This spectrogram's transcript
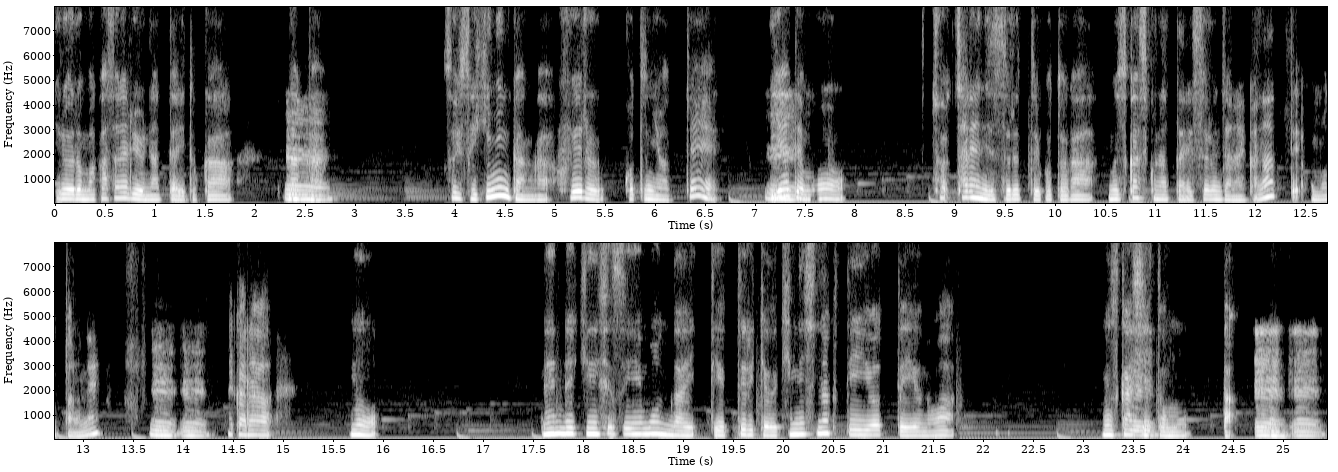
いろいろ任されるようになったりとか、ん。なんかそういう責任感が増えることによって、うん、嫌でもちょチャレンジするっていうことが難しくなったりするんじゃないかなって思ったのね。うんうだからもう年齢気にしすぎ問題って言ってるけど気にしなくていいよっていうのは難しいと思った。ん。うんうん。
